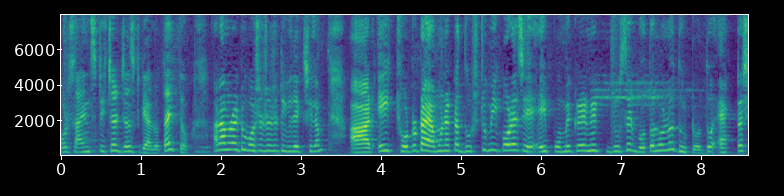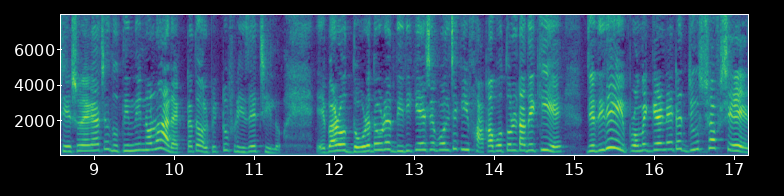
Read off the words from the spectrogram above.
ওর সায়েন্স টিচার জাস্ট গেল, তাই তো? আর আমরা একটু বসে বসে টিভি দেখছিলাম। আর এই ছোটোটা এমন একটা দুষ্টুমি করেছে, এই পোমেগ্রেনেট জুসের বোতল হলো দুটো। তো একটা শেষ হয়ে গেছে, দু তিন দিন হলো, আর একটাতে অল্প একটু ফ্রিজে ছিল। এবার ও দৌড়ে দৌড়ে দিদিকে এসে বলছে, কি ফাঁকা বোতলটা দেখিয়ে যে দিদি প্রোমেগ্রেনেটের জুস সব শেষ।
